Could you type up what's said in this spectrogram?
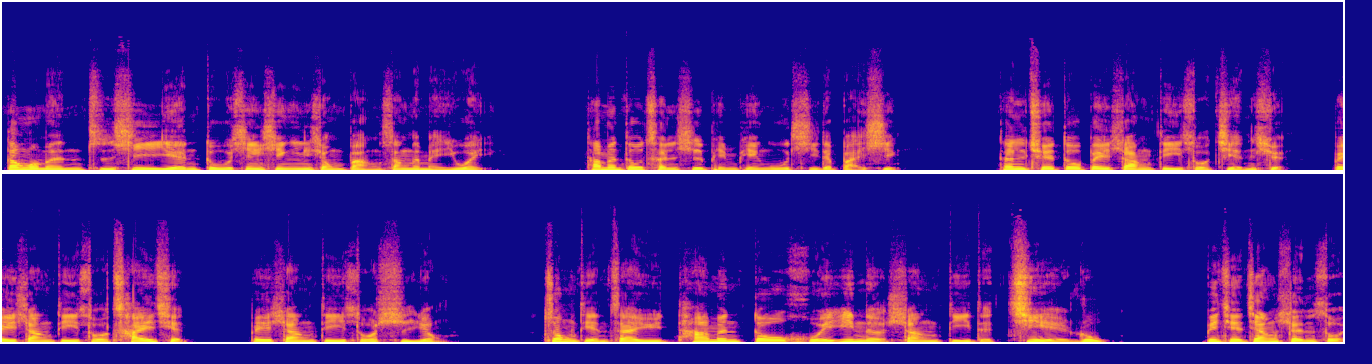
当我们仔细研读信心英雄榜上的每一位，他们都曾是平平无奇的百姓，但是却都被上帝所拣选，被上帝所差遣。被上帝所使用，重点在于他们都回应了上帝的介入，并且将神所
